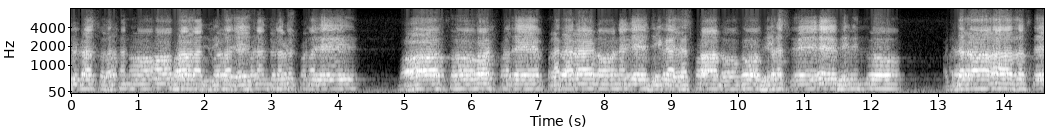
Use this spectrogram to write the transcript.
जुडस्वशन्नो भवद्विपदे सञ्चरुष्पदे वास्तोष्पदे प्रतरणो नयेधिगयस्मानो गोभिरस्वेभिरिन्दो अजरासस्ते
